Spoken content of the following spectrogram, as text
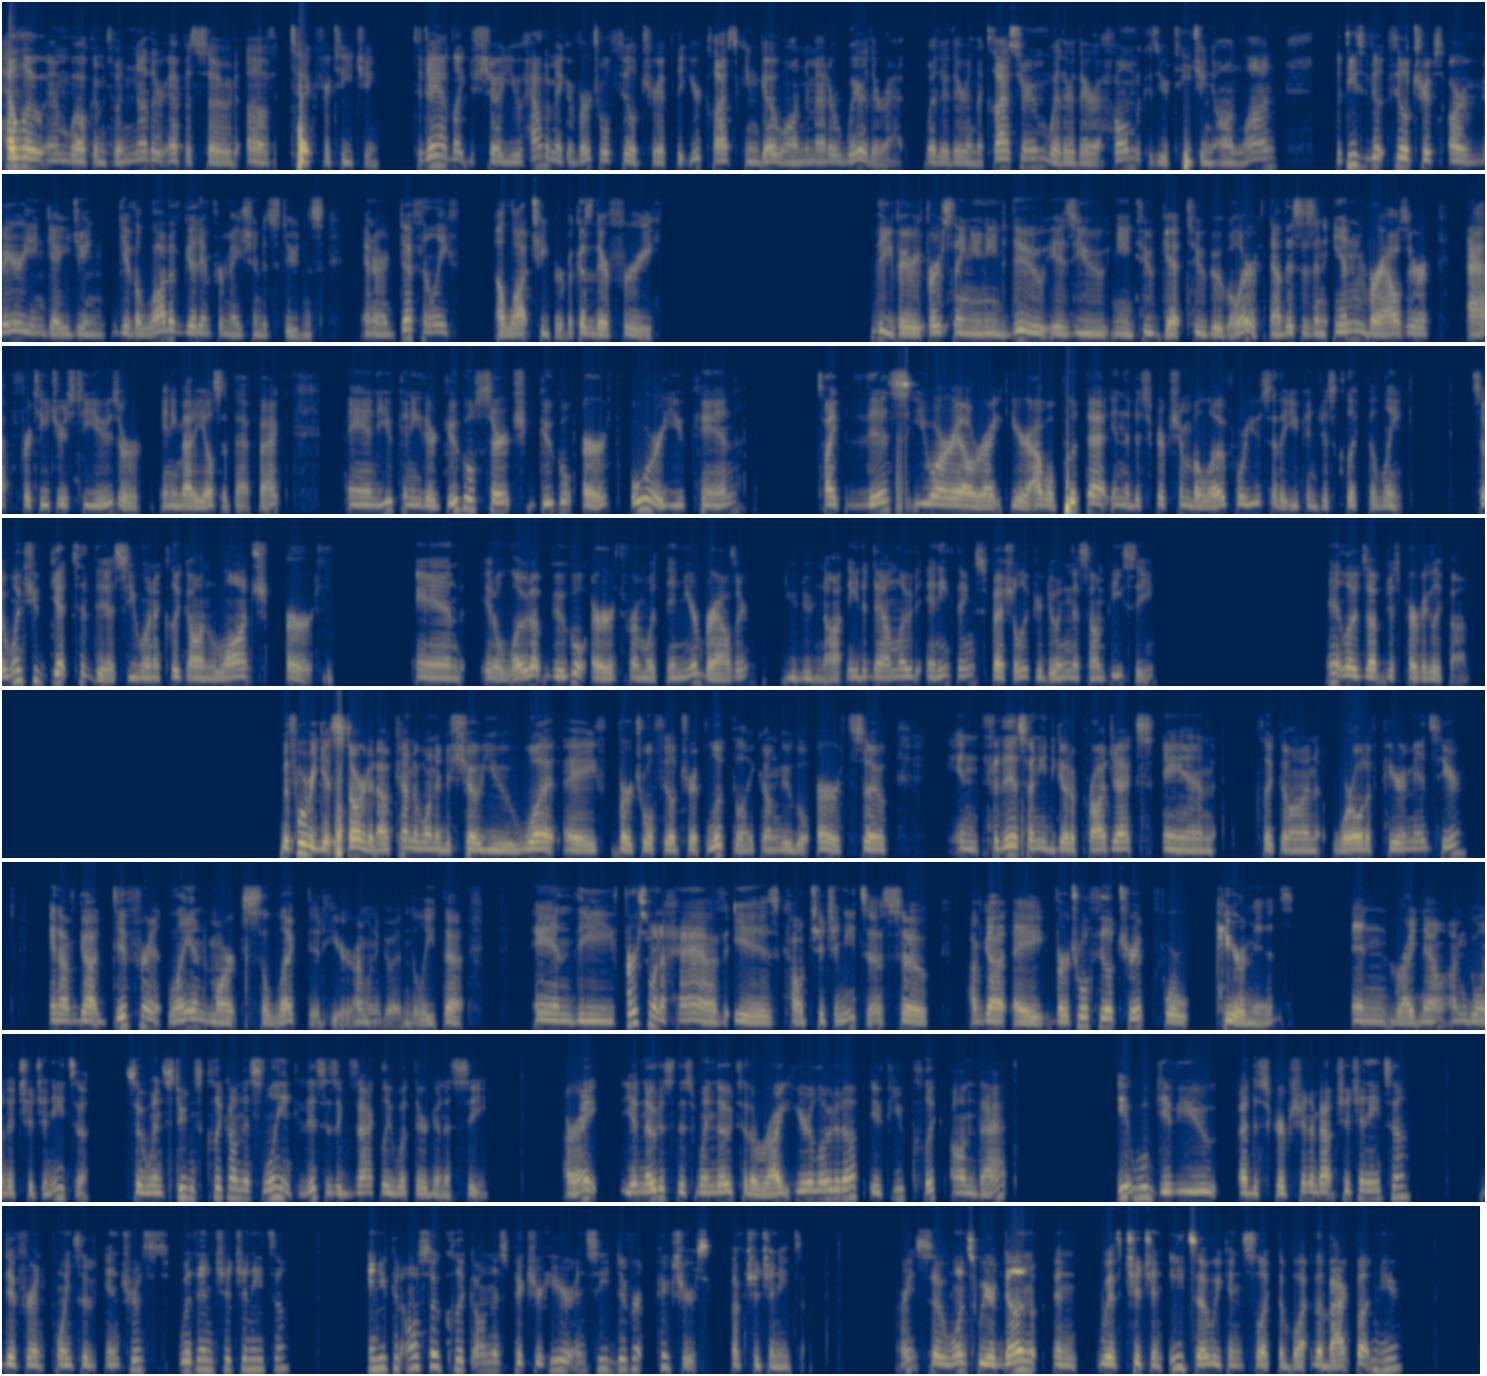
Hello and welcome to another episode of Tech for Teaching. Today I'd like to show you how to make a virtual field trip that your class can go on no matter where they're at, whether they're in the classroom, whether they're at home because you're teaching online. But these field trips are very engaging, give a lot of good information to students, and are definitely a lot cheaper because they're free. The very first thing you need to do is you need to get to Google Earth. Now this is an in-browser app for teachers to use or anybody else at that fact. And you can either Google search Google Earth or you can type this URL right here. I will put that in the description below for you so that you can just click the link. So once you get to this, you want to click on Launch Earth. And it'll load up Google Earth from within your browser. You do not need to download anything special if you're doing this on PC. And it loads up just perfectly fine. Before we get started, I kind of wanted to show you what a virtual field trip looked like on Google Earth. So in, for this, I need to go to Projects and click on World of Pyramids here. And I've got different landmarks selected here. I'm going to go ahead and delete that. And the first one I have is called Chichen Itza. So I've got a virtual field trip for pyramids. And right now I'm going to Chichen Itza. So when students click on this link, this is exactly what they're going to see. All right, you notice this window to the right here loaded up. If you click on that, it will give you a description about Chichen Itza, different points of interest within Chichen Itza, and you can also click on this picture here and see different pictures of Chichen Itza. All right, so once we are done and with Chichen Itza, we can select the, black, the back button here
